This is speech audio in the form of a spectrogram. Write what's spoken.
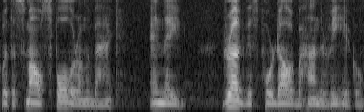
with a small spoiler on the back, and they drug this poor dog behind their vehicle.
